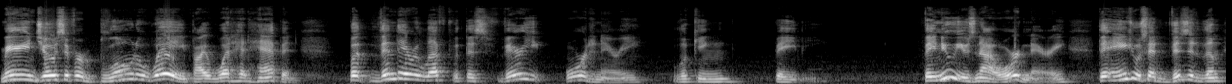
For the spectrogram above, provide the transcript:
Mary and Joseph were blown away by what had happened, but then they were left with this very ordinary looking baby. They knew he was not ordinary. The angels had visited them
